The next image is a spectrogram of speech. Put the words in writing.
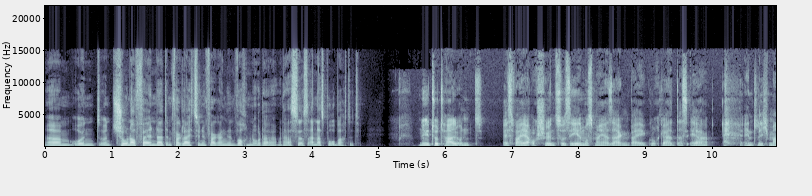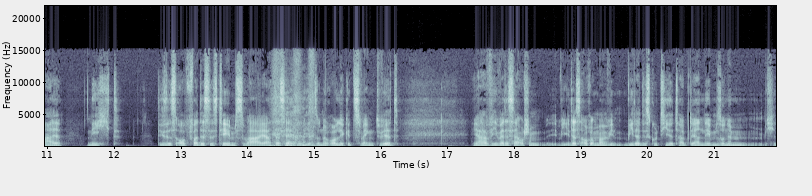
ähm, und, und schon auch verändert im Vergleich zu den vergangenen Wochen, oder, oder hast du das anders beobachtet? Nee, total. Und es war ja auch schön zu sehen, muss man ja sagen, bei Gurga, dass er endlich mal nicht dieses Opfer des Systems war, ja, dass er irgendwie in so eine Rolle gezwängt wird. Ja, wie wir das ja auch schon, wie ihr das auch immer wieder diskutiert habt, der neben so einem, ich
